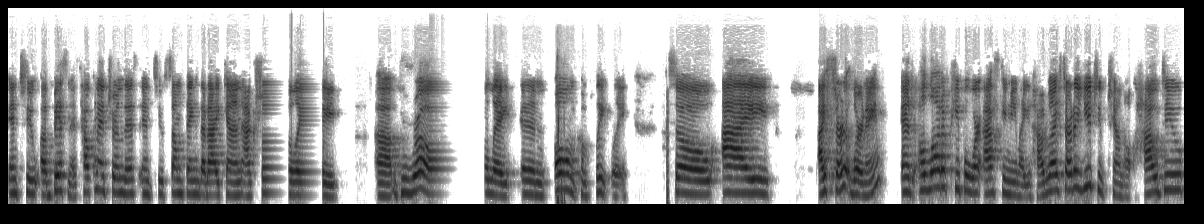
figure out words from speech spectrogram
into a business? How can I turn this into something that I can actually uh, grow and own completely? So I I started learning, and a lot of people were asking me like, how do I start a YouTube channel? How do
